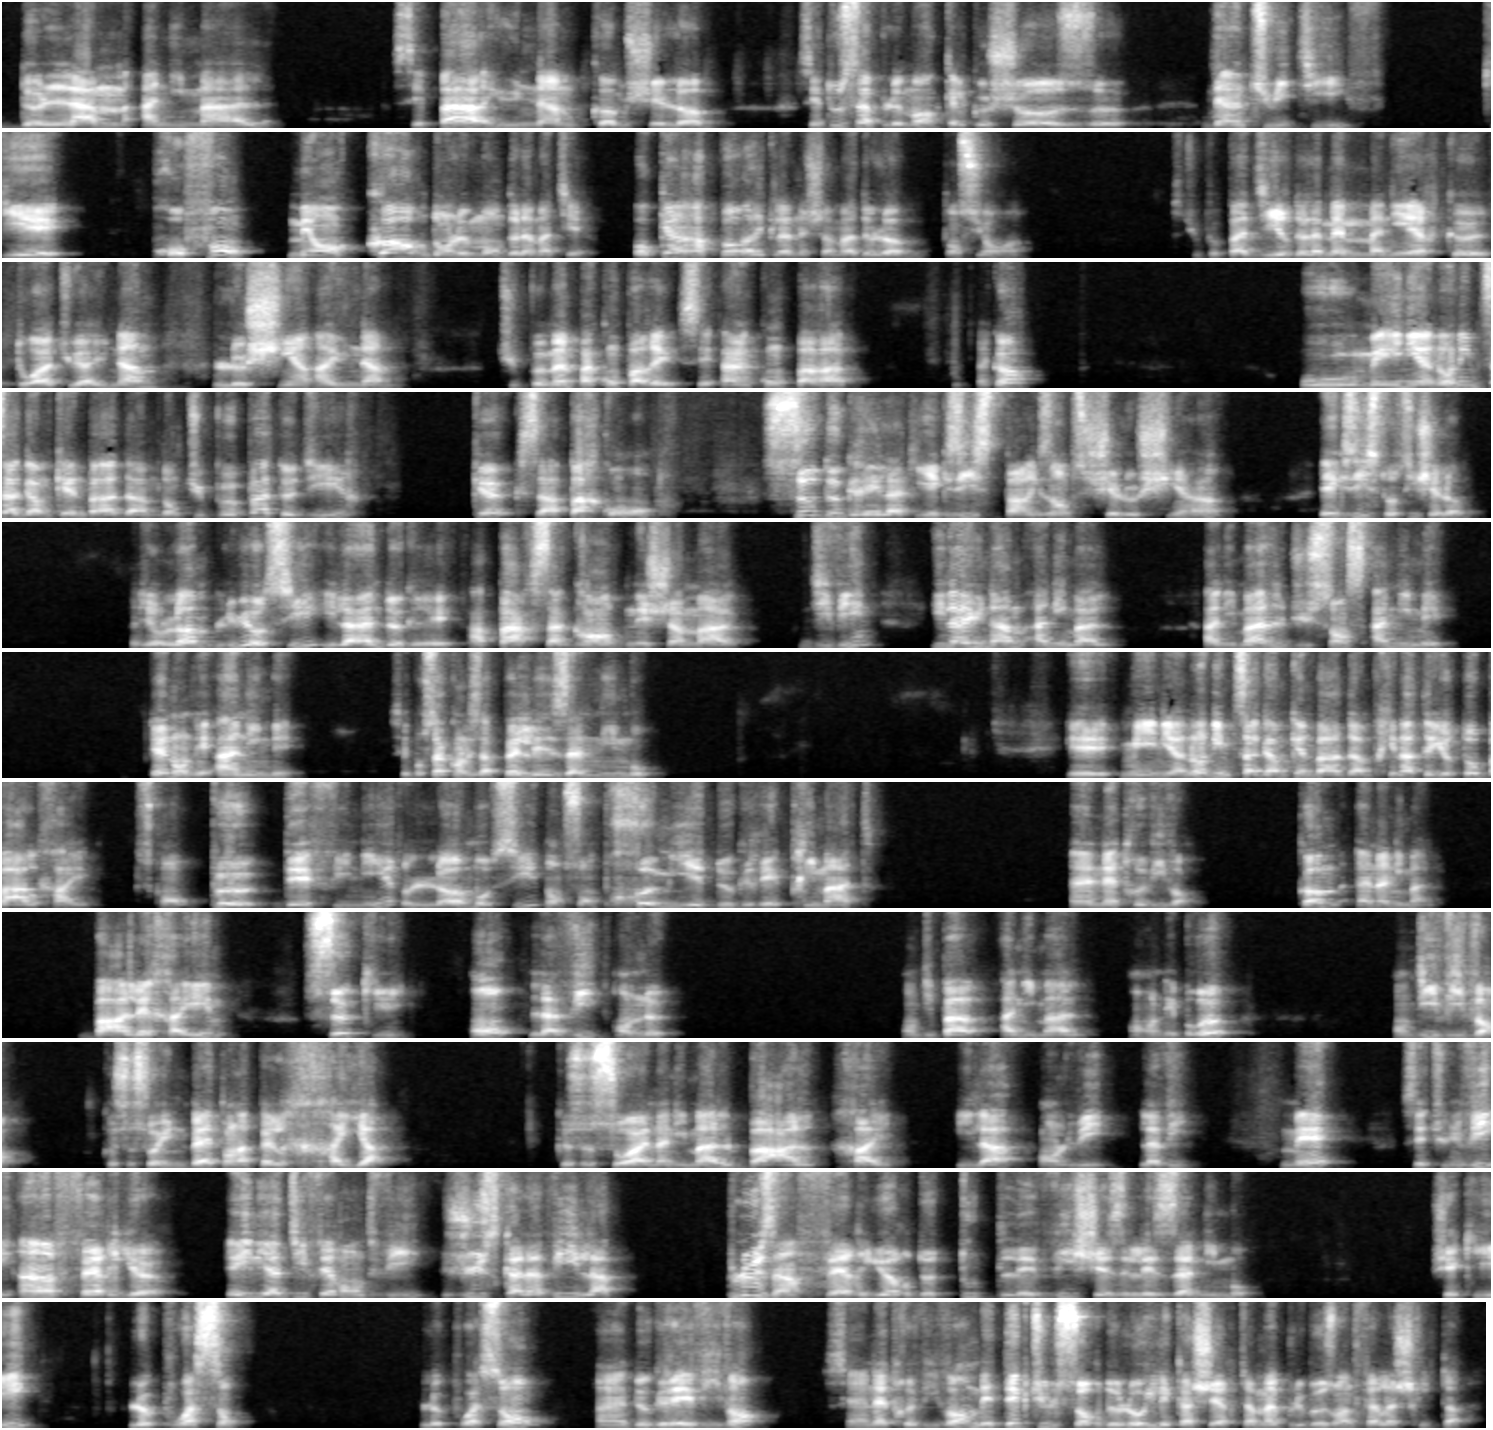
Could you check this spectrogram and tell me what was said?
de l'âme animale, c'est pas une âme comme chez l'homme. C'est tout simplement quelque chose d'intuitif qui est profond, mais encore dans le monde de la matière. Aucun rapport avec la neshama de l'homme. Attention, hein. tu ne peux pas dire de la même manière que toi tu as une âme, le chien a une âme. Tu peux même pas comparer, c'est incomparable. D'accord? Ou donc tu peux pas te dire que ça. Par contre, ce degré-là qui existe, par exemple, chez le chien, existe aussi chez l'homme. C'est-à-dire, l'homme, lui aussi, il a un degré, à part sa grande neshama divine, il a une âme animale. Animale du sens animé. On est animé. C'est pour ça qu'on les appelle les animaux. Et parce qu'on peut définir l'homme aussi dans son premier degré primate, un être vivant, comme un animal. Baale Chaim, ceux qui ont la vie en eux. On ne dit pas animal en hébreu, on dit vivant. Que ce soit une bête, on l'appelle Chaya. Que ce soit un animal, Baal Chai. Il a en lui la vie. Mais c'est une vie inférieure. Et il y a différentes vies jusqu'à la vie la plus inférieure de toutes les vies chez les animaux. Chez qui? Le poisson. Le poisson, à un degré vivant, c'est un être vivant, mais dès que tu le sors de l'eau, il est cachère. Tu n'as même plus besoin de faire la shrita.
